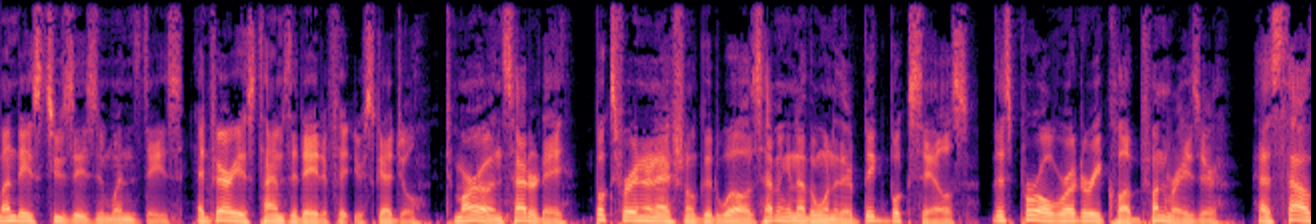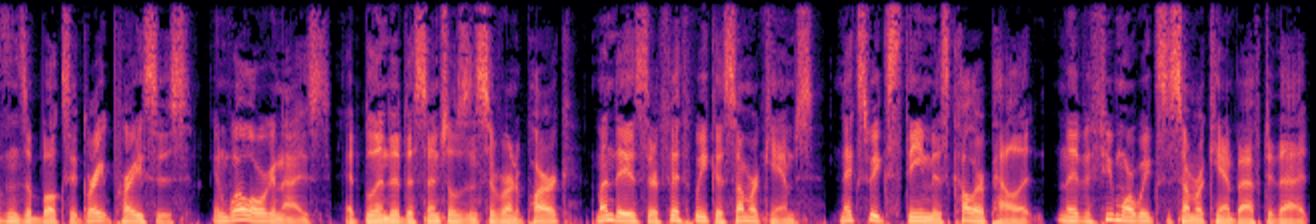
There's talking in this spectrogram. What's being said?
Mondays, Tuesdays, and Wednesdays, at various times a day to fit your schedule. Tomorrow and Saturday, Books for International Goodwill is having another one of their big book sales. This Parole Rotary Club fundraiser has thousands of books at great prices and well organized. At Blended Essentials in Severna Park, Monday is their fifth week of summer camps. Next week's theme is color palette, and they have a few more weeks of summer camp after that.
